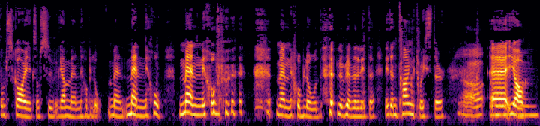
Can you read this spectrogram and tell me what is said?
de ska ju liksom suga människoblod. Men, människo, människo, människoblod. nu blev det lite, liten tongue twister. Ja, Eh, ja. mm.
